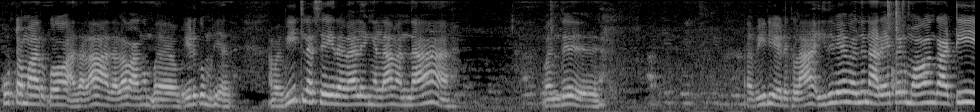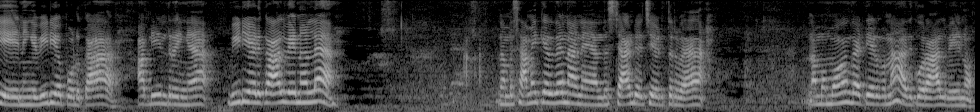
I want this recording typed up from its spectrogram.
கூட்டமாக இருக்கும். அதெல்லாம் அதெல்லாம் வாங்க மு- எடுக்க முடியாது. நம்ம வீட்டில் செய்கிற வேலைங்கெல்லாம் வந்தால் வந்து வீடியோ எடுக்கலாம். இதுவே வந்து நிறைய பேர் முகம் காட்டி நீங்கள் வீடியோ போடுக்கா? அப்படின்றீங்க. வீடியோ எடுக்க ஆள் வேணும்ல? நம்ம சமைக்கிறத நான் அந்த ஸ்டாண்ட் வச்சு எடுத்துருவேன். நம்ம முகம் கட்டி எடுக்கணும்னா அதுக்கு ஒரு ஆள் வேணும்.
